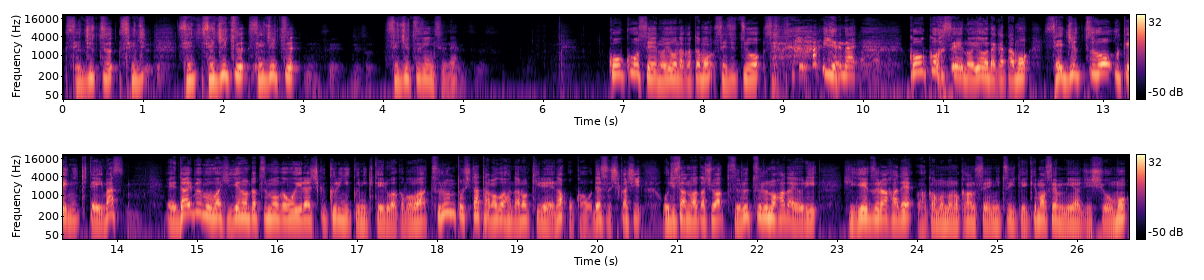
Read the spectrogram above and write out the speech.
施術、施術、施術、施術。施術でいいんですよね。高校生のような方も施術を、言えない。高校生のような方も施術を受けに来ています。えー、大部分は髭の脱毛が多いらしくクリニックに来ている若者はつるんとした卵肌の綺麗なお顔です。しかし、おじさんの私はツルツルの肌より髭面派で若者の感性についていけません。宮地師匠も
